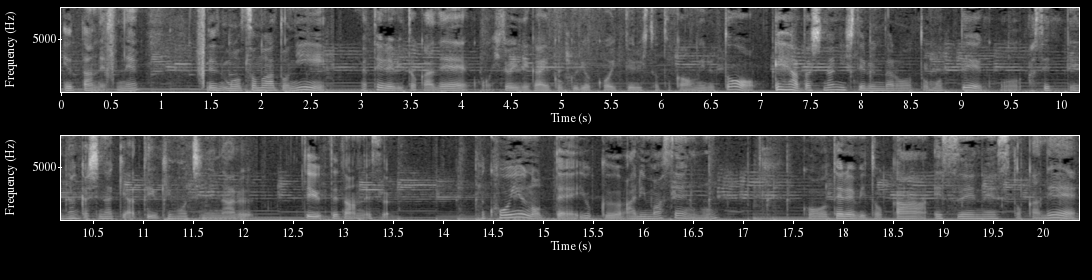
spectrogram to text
言ったんですねでもうその後にテレビとかでこう一人で外国旅行行ってる人とかを見るとえ私何してるんだろうと思ってこう焦ってなんかしなきゃっていう気持ちになるって言ってたんです。こういうのってよくありません？こうテレビとか SNS とかで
